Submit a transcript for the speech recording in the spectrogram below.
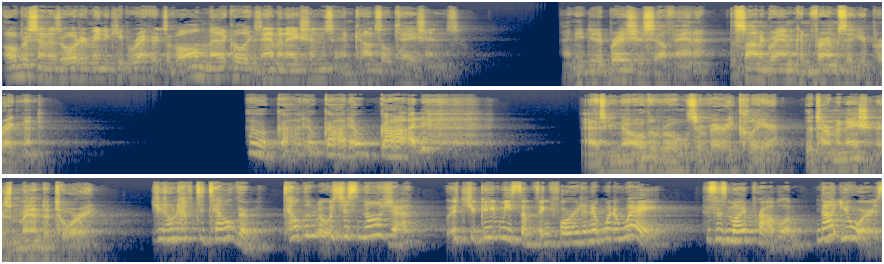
Oberson has ordered me to keep records of all medical examinations and consultations. I need you to brace yourself, Anna. The sonogram confirms that you're pregnant. Oh god, oh god, oh god. As you know, the rules are very clear. The termination is mandatory. You don't have to tell them. Tell them it was just nausea. That you gave me something for it and it went away. This is my problem, not yours.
